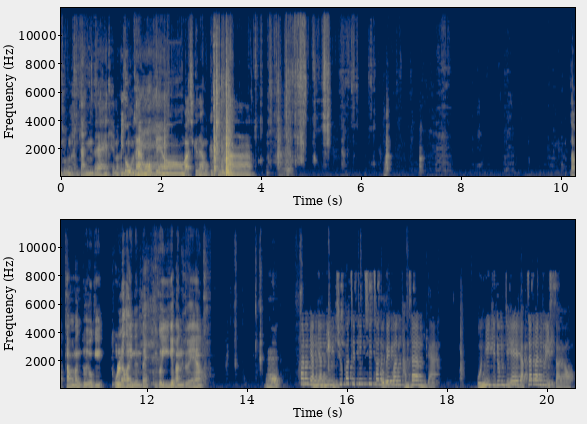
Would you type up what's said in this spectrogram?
보내주신 분 감사합니다. 잘 먹겠습니다. 너무 잘 먹을게요. 맛있게 잘 먹겠습니다. 납작만두? 여기 올라가 있는데? 이거, 이게 만두예요. 어머, 하루냥냥님 슈퍼채팅 7,500원 감사합니다. 온리 기둥지에 납작만두 있어요.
